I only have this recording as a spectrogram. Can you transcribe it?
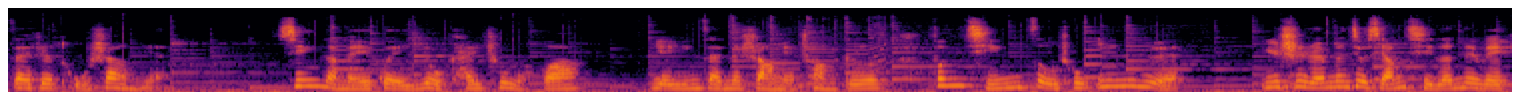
在这土上面，新的玫瑰又开出了花。夜莺在那上面唱歌，风琴奏出音乐。于是人们就想起了那位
